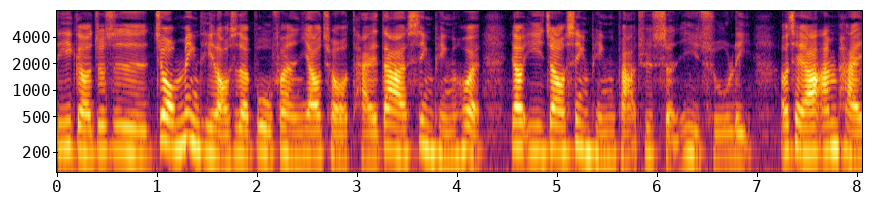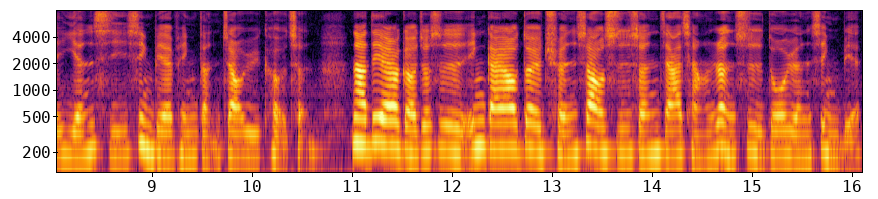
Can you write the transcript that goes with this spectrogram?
第一个就是就命题老师的部分，要求台大性评会要依照性评法去审议处理，而且要安排研习性别平等教育课程。那第二个就是应该要对全校师生加强认识多元性别，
